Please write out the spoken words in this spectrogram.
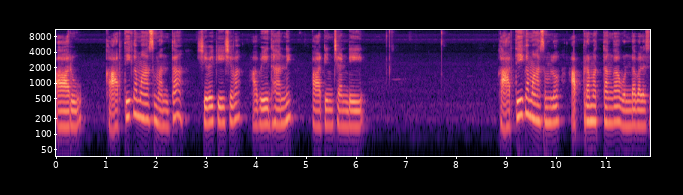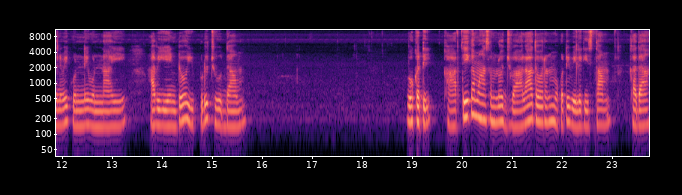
ఆరు. కార్తీక మాసం అంతా శివకేశవ అభేదాన్ని పాటించండి. కార్తీక మాసంలో అప్రమత్తంగా ఉండవలసినవి కొన్ని ఉన్నాయి. అవి ఏంటో ఇప్పుడు చూద్దాం. ఒకటి కార్తీక మాసంలో జ్వాలాతోరణం ఒకటి వెలిగిస్తాం కదా.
